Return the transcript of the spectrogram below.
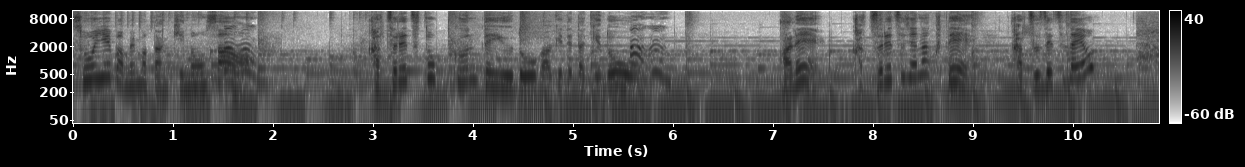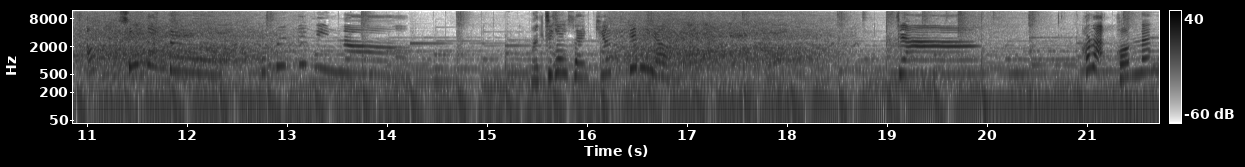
そういえばメモタン昨日さ、カツレツ特訓っていう動画上げてたけど、うんうんあれカツレツじゃなくて滑舌だよ。あ、そうなんだ。ごめんねみんな。間違いさん気をつけるよ。じゃーん。ほらこんなの。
